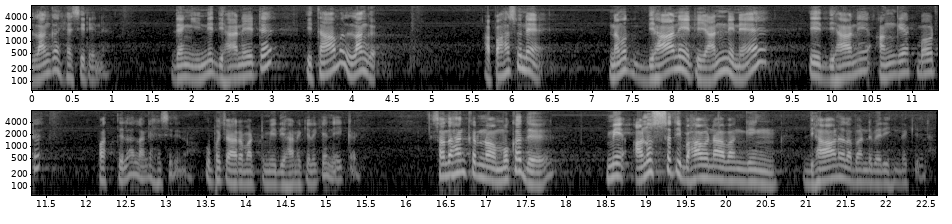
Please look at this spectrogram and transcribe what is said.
ළඟ හැසිරෙන. දැන් ඉන්න ධ්‍යානයට ඉතාම ළඟ අපහසු නෑ. නමුත් ධ්‍යානයට යන්නේ නෑ ඒ ධ්‍යානයේ අංගයක් බවට පත්වෙලා ළඟ හැසිරෙනවා. උපචාර මට්ටමේ ධ්‍යාන කෙල කියන්නේ එකයි. සඳහන් කරනවා මොකද මේ අනුස්සති භාවනාවන්ගෙන් ධ්‍යාන ලබන්ඩ බැරිහින්ද කියලා.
